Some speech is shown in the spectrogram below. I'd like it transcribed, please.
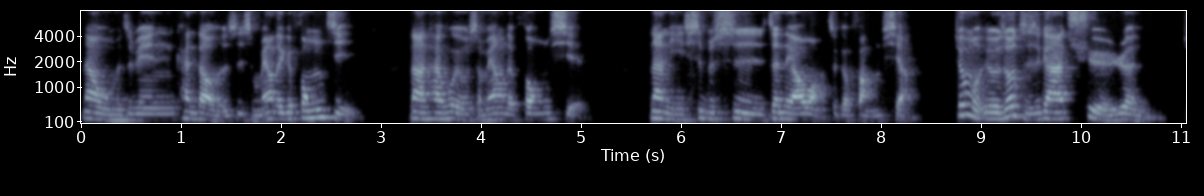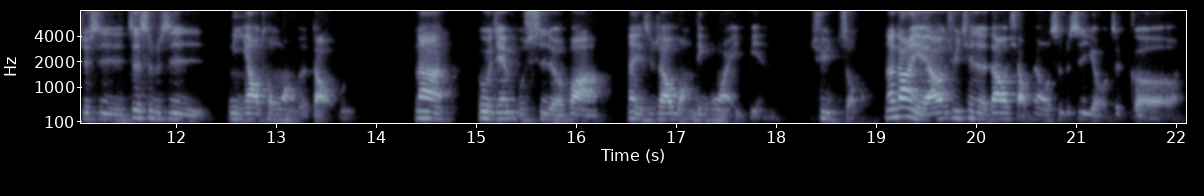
那我们这边看到的是什么样的一个风景？那它会有什么样的风险？那你是不是真的要往这个方向？就我有时候只是跟他确认，就是这是不是你要通往的道路？那如果今天不是的话，那你是不是要往另外一边去走？那当然也要去牵扯到小朋友是不是有这个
